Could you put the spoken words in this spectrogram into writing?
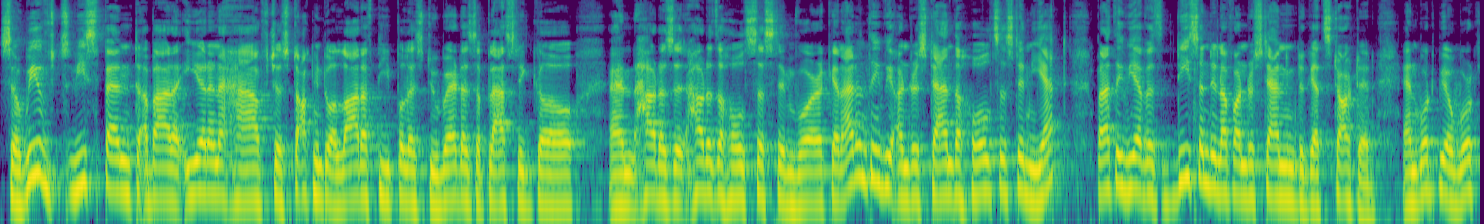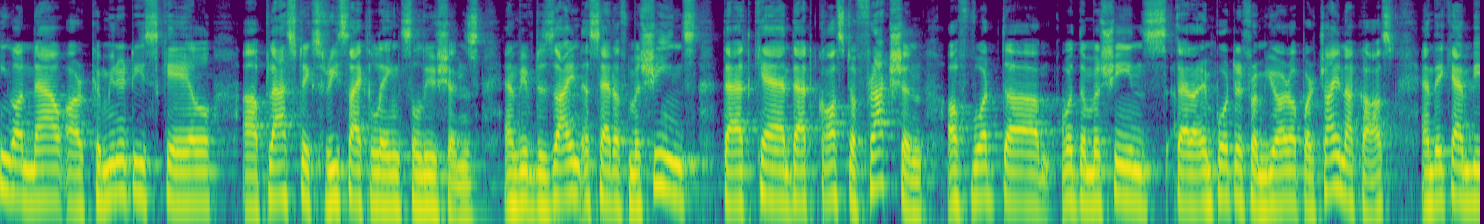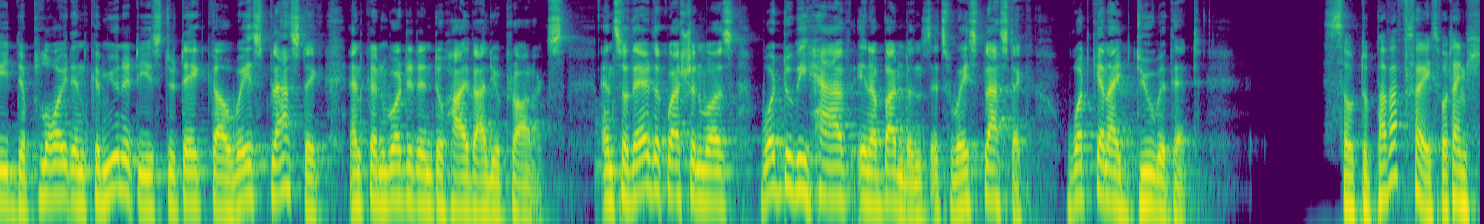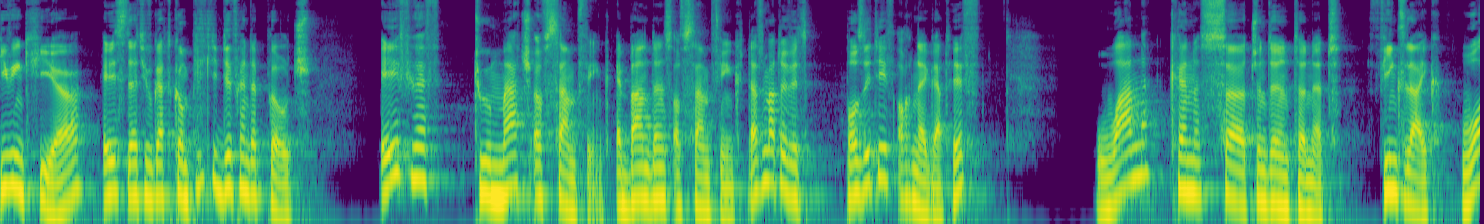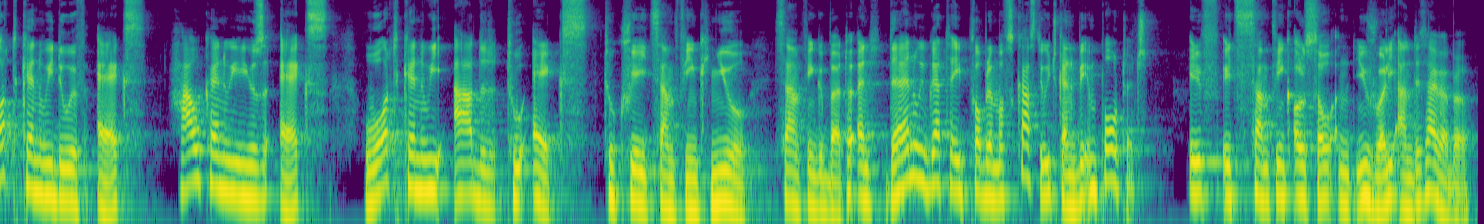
So we've we spent about a year and a half just talking to a lot of people as to where does the plastic go and how does it how does the whole system work. And I don't think we understand the whole system yet, but I think we have a decent enough understanding to get started. And what we are working on now are community scale uh, plastics recycling solutions, and we've designed a set of machines that can that cost a fraction of what uh, what the machines that are imported from Europe or China cost, and they can be deployed in communities to take uh, waste plastic and convert it into high value products. And so there the question was, what do we have in abundance? It's waste plastic. What can I do with it? So to paraphrase, what I'm hearing here is that you've got completely different approach. If you have too much of something, abundance of something, doesn't matter if it's positive or negative, one can search on the internet things like what can we do with X? How can we use X? What can we add to X to create something new, something better? And then we've got a problem of scarcity, which can be imported if it's something also usually undesirable.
